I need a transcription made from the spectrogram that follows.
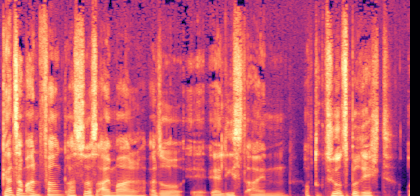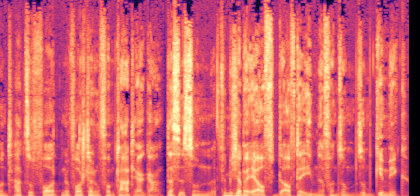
Ganz am Anfang hast du das einmal, also er liest einen Obduktionsbericht und hat sofort eine Vorstellung vom Tathergang. Das ist so ein, für mich aber eher auf, auf der Ebene von so, so einem Gimmick.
